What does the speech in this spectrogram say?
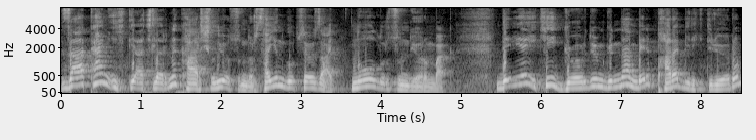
Zaten ihtiyaçlarını karşılıyorsundur. Sayın Gupse Özay ne olursun diyorum bak. Delia 2'yi gördüğüm günden beri para biriktiriyorum.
